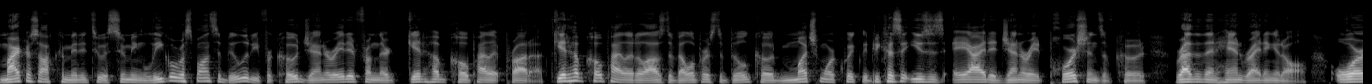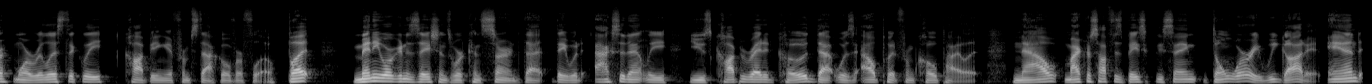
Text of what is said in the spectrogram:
Microsoft committed to assuming legal responsibility for code generated from their GitHub Copilot product. GitHub Copilot allows developers to build code much more quickly because it uses AI to generate portions of code rather than handwriting it all, or more realistically, copying it from Stack Overflow. But Many organizations were concerned that they would accidentally use copyrighted code that was output from Copilot. Now, Microsoft is basically saying, don't worry, we got it. And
